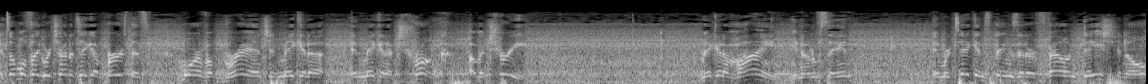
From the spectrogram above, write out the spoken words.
It's almost like we're trying to take a verse that's more of a branch and make it a and make it a trunk of a tree. Make it a vine, you know what I'm saying? And we're taking things that are foundational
